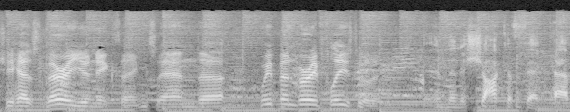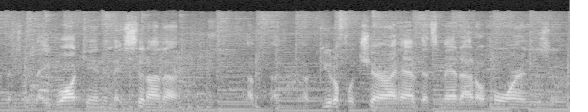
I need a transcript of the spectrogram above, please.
she has very unique things, and uh, we've been very pleased with it. And then the shock effect happens when they walk in and they sit on a, a, a, a beautiful chair I have that's made out of horns and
